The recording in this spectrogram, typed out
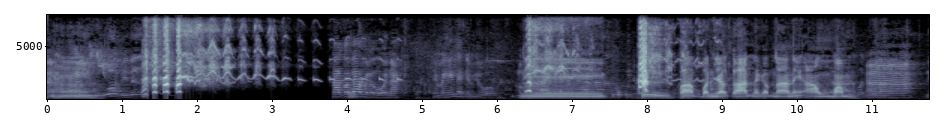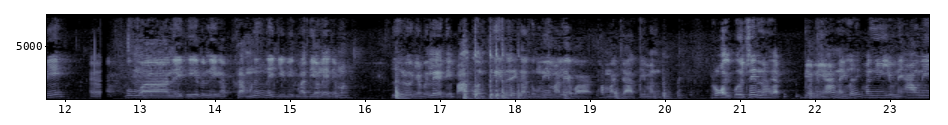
นะอืม อนาคอนด้าไม่รู้ไว้นะเห็นไม่เห็นเลยเดี๋ยวอยู่นี่คือภาพบรรยากาศนะครับหน้าในอ่าวหุมัมอ่านี่เออปุ้มว่าในเทปนี้กับครั้งหนึงในชีวิตมาเดียวเล่ใช่มั้งคือเราอย่าไปเล่แต่ปลาตัวกรีดเลยกันตรงนี้มาเล่ว่าธรรมชาติที่มันร้อยเปอร์เซ็นต์นะครับเดี๋ยวนี้ฮะไหนเลย มันมีอยู่ในอ่าวนี้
